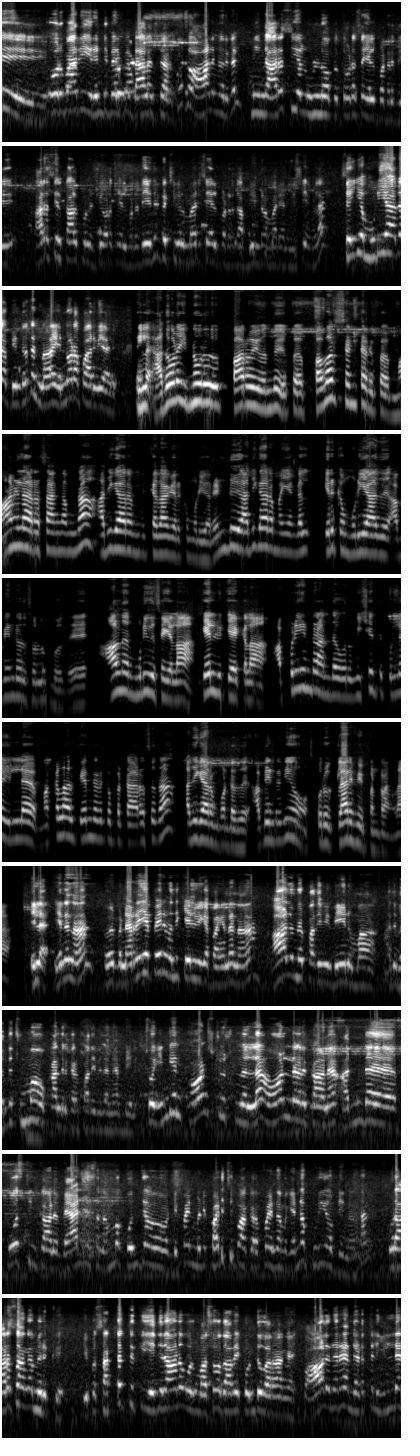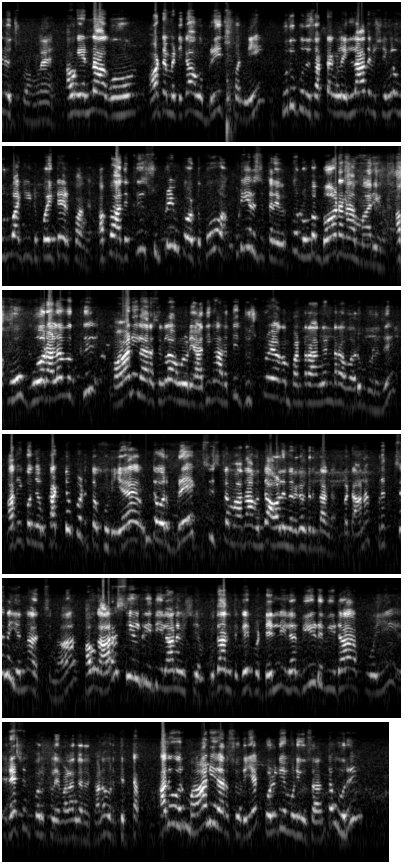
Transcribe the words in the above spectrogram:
ஒரு மாதிரி ரெண்டு பேருக்கும் பேலன்ஸ்டா இருக்கும். ஸோ ஆளுநர்கள் இந்த அரசியல் உள்நோக்கத்தோட செயல்படுறது அரசியல் காழ்ப்புணர்ச்சியோட செயல்படுறது எதிர்க்கட்சிகள் மாதிரி செயல்படுறது அப்படின்ற மாதிரியான விஷயங்களை செய்ய முடியாது அப்படின்றத நான் என்னோட பார்வையா இருக்கு. இல்ல அதோட இன்னொரு பார்வை வந்து இப்ப பவர் சென்டர் இப்ப மாநில அரசாங்கம் தான் அதிகாரம் மிக்கதாக இருக்க முடியும். ரெண்டு அதிகார மையங்கள் இருக்க முடியாது அப்படின்றது சொல்லும்போது ஆளுநர் முடிவு செய்யலாம் கேள்வி கேட்கலாம் அப்படின்ற அந்த ஒரு விஷயத்துக்குள்ள இல்ல மக்களால் தேர்ந்தெடுக்கப்பட்ட அரசு தான் அதிகாரம் கொண்டது அப்படின்றதையும் ஒரு கிளாரிஃபை பண்றாங்களா? இல்ல என்னன்னா இப்ப நிறைய பேர் வந்து கேள்வி கேட்பாங்க என்னன்னா ஆளுநர் பதவி வேணுமா? அது வந்து சும்மா உட்கார்ந்து இருக்கிற பதவி தானே அப்படின்னு. சோ இந்தியன் கான்ஸ்டியூஷனல்ல ஆளுநருக்கான அந்த போஸ்டிங்கான வேல்யூஸ நம்ம கொஞ்சம் டிஃபைன் பண்ணி படிச்சு பாக்குறப்ப நமக்கு என்ன புரியும் அப்படின்னா ஒரு அரசாங்கம் இருக்கு. இப்ப சட்டத்துக்கு எதிரான ஒரு மசோதாவை கொண்டு வராங்க. இப்ப ஆளுநரே அந்த இடத்துல இல்லைன்னு வச்சுக்கோங்களேன். அவங்க என்ன ஆகும்? ஆட்டோமேட்டிக்கா அவங்க பிரீச் பண்ணி புது புது சட்டங்களை இல்லாத விஷயங்களை உருவாக்கிட்டு போயிட்டே இருப்பாங்க. அப்போ அதுக்கு சுப்ரீம் கோர்ட்டுக்கும் குடியரசுத் தலைவருக்கும் ரொம்ப பேர்டனா மாறிடும் அப்போ ஓரளவுக்கு மாநில அரசுகள் அவங்களுடைய அதிகாரத்தை துஷ்பிரயோகம் பண்றாங்கன்ற வரும் பொழுது அதை கொஞ்சம் கட்டுப்படுத்தக்கூடிய இந்த ஒரு பிரேக் சிஸ்டமா தான் வந்து ஆளுநர்கள் இருந்தாங்க. பட் ஆனா பிரச்சனை என்ன ஆச்சுன்னா அவங்க அரசியல் ரீதியிலான விஷயம். உதாரணத்துக்கு இப்ப டெல்லியில வீடு வீடா போய் ரேஷன் பொருட்களை வழங்குறதுக்கான ஒரு திட்டம். அது ஒரு மாநில அரசுடைய கொள்கை முடிவு சார்ந்த ஒரு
